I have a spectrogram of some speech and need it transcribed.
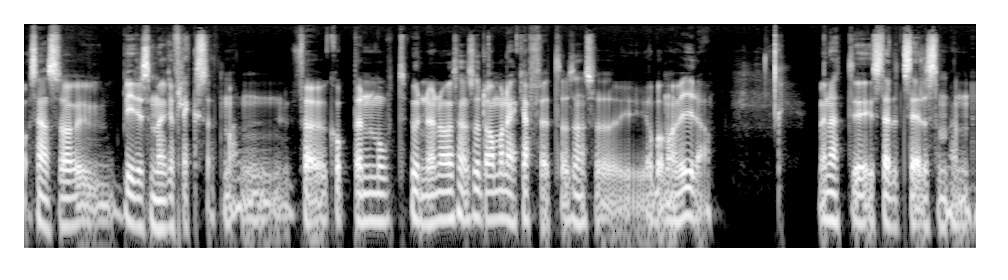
Och sen så blir det som en reflex att man för koppen mot munnen och sen så drar man ner kaffet och sen så jobbar man vidare. Men att eh, istället se det som en,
